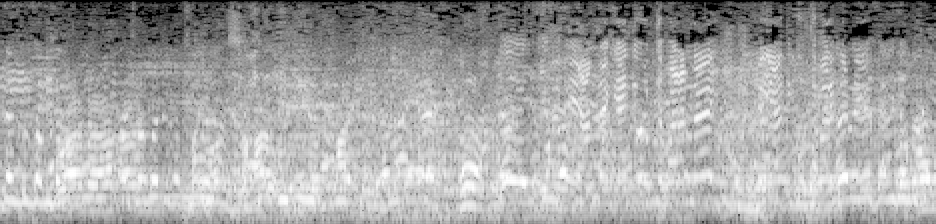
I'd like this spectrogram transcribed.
দেন সাংবাদিক সময় যান হ্যাঁ আমরা কি আইনটি করতে পারেন এই চাবি দেন তো চাবি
